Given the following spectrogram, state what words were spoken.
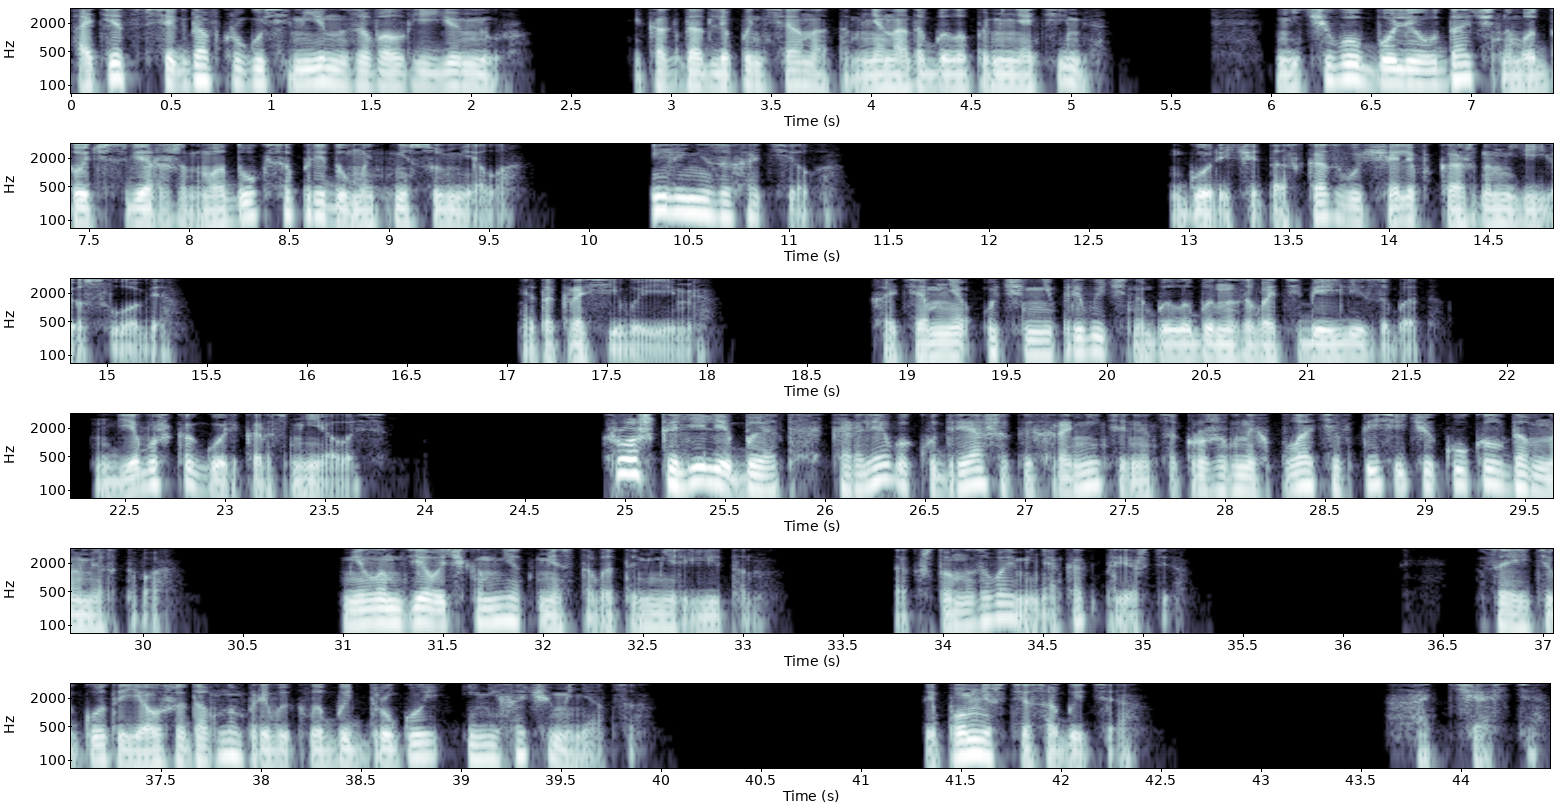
Отец всегда в кругу семьи называл ее Мюр. И когда для пансионата мне надо было поменять имя, ничего более удачного дочь сверженного Дукса придумать не сумела. Или не захотела. Горечь и тоска звучали в каждом ее слове. Это красивое имя. Хотя мне очень непривычно было бы называть тебя Элизабет. Девушка горько рассмеялась. Крошка Лили Бет, королева кудряшек и хранительница кружевных платьев тысячи кукол давно мертва. Милым девочкам нет места в этом мире, Итан. Так что называй меня как прежде. За эти годы я уже давно привыкла быть другой и не хочу меняться. Ты помнишь те события? Отчасти.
